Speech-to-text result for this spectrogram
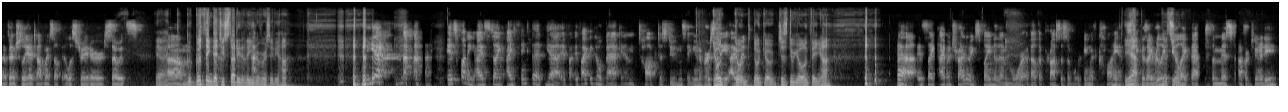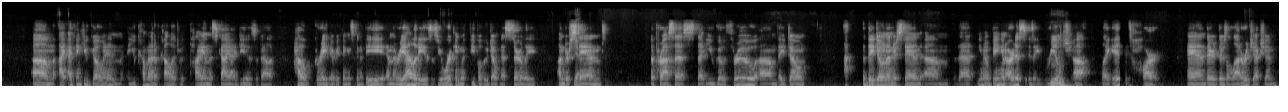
Eventually, I taught myself Illustrator. So it's yeah. Um, good, good thing that you studied at a university, huh? yeah. it's funny. I it's like I think that yeah, if if I could go back and talk to students at university, don't, I don't, would don't go. Just do your own thing, huh? yeah, it's like I would try to explain to them more about the process of working with clients. Yeah, because I really feel true. like that's the missed opportunity. Um, I, I think you go in, you come out of college with pie in the sky ideas about how great everything is going to be, and the reality is, is you're working with people who don't necessarily understand yeah. the process that you go through. Um, they don't, they don't understand um, that you know being an artist is a real mm-hmm. job. Like it, it's hard, and there, there's a lot of rejection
